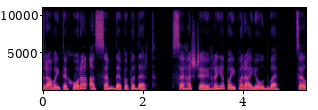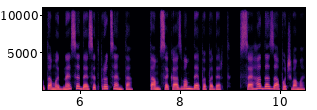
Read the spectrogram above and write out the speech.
Здравейте хора, аз сем ДПП Дерт. Сега ще іграє Пайперайо у 2. Целта ми днесе 10%. Там все казвам ДПП Дерт. Сега да започваме.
